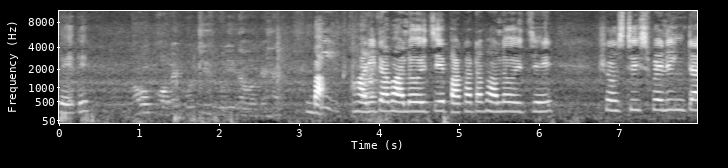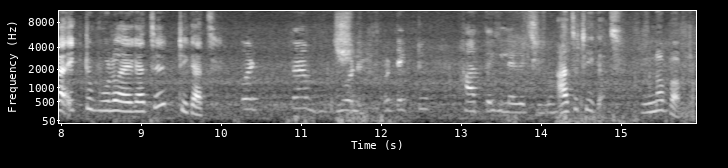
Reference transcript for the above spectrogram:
দে দে। হ্যাঁ বা হাঁড়িটা ভালো হয়েছে পাখাটা ভালো হয়েছে ষষ্ঠী স্পেলিংটা একটু ভুল হয়ে গেছে ঠিক আছে। হাতে হিলে গেছিল। আচ্ছা ঠিক আছে। নো প্রবলেম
